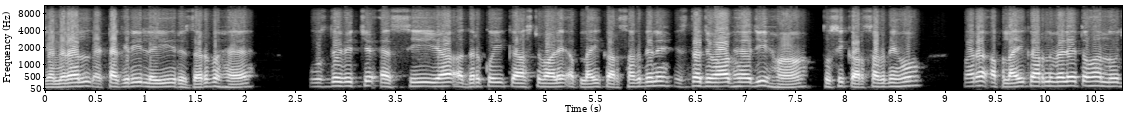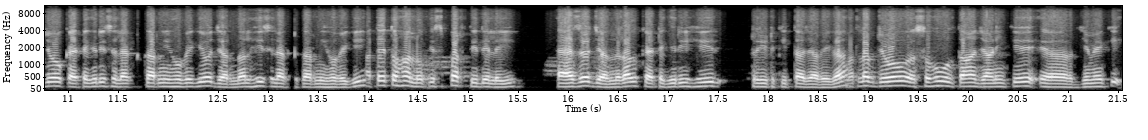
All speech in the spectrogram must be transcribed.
ਜਨਰਲ ਕੈਟਾਗਰੀ ਲਈ ਰਿਜ਼ਰਵ ਹੈ, ਉਸ ਦੇ ਵਿੱਚ ਐਸਸੀ ਜਾਂ ਅਦਰ ਕੋਈ ਕਾਸਟ ਵਾਲੇ ਅਪਲਾਈ ਕਰ ਸਕਦੇ ਨੇ? ਇਸ ਦਾ ਜਵਾਬ ਹੈ ਜੀ ਹਾਂ, ਤੁਸੀਂ ਕਰ ਸਕਦੇ ਹੋ। ਪਰ ਅਪਲਾਈ ਕਰਨ ਵੇਲੇ ਤੁਹਾਨੂੰ ਜੋ ਕੈਟਾਗਰੀ ਸਿਲੈਕਟ ਕਰਨੀ ਹੋਵੇਗੀ, ਉਹ ਜਰਨਲ ਹੀ ਸਿਲੈਕਟ ਕਰਨੀ ਹੋਵੇਗੀ ਅਤੇ ਤੁਹਾਨੂੰ ਇਸ ਭਰਤੀ ਦੇ ਲਈ ਐਜ਼ ਅ ਜਨਰਲ ਕੈਟਾਗਰੀ ਹੀ ਟ੍ਰੀਟ ਕੀਤਾ ਜਾਵੇਗਾ। ਮਤਲਬ ਜੋ ਸਹੂਲਤਾਂ ਜਾਣੀ ਕਿ ਜਿਵੇਂ ਕਿ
